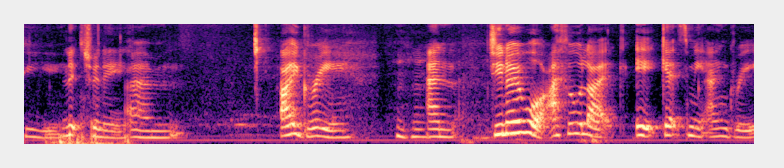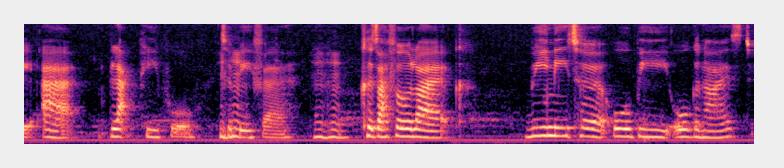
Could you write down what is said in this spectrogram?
to you. Literally. Um, I agree. Mhm. And do you know what? I feel like it gets me angry at black people. To Mhm. be fair, because I feel like we need to all be organized,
